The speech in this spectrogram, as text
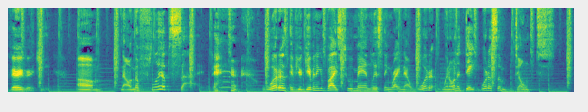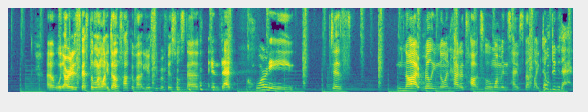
very very key. Um, now on the flip side. what are if you're giving advice to a man listening right now what are, when on a date what are some don'ts? Uh, we already discussed the one like don't talk about your superficial stuff and that corny just not really knowing how to talk to a woman type stuff. Like don't do that.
